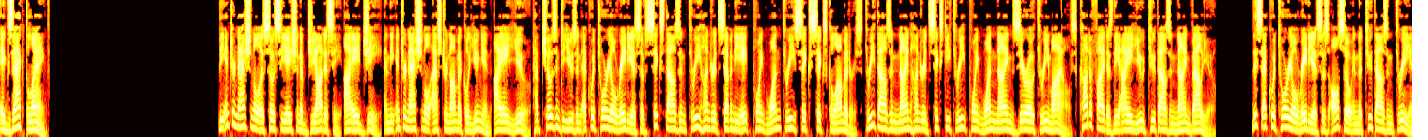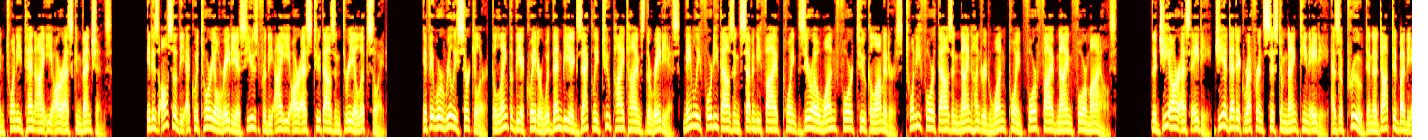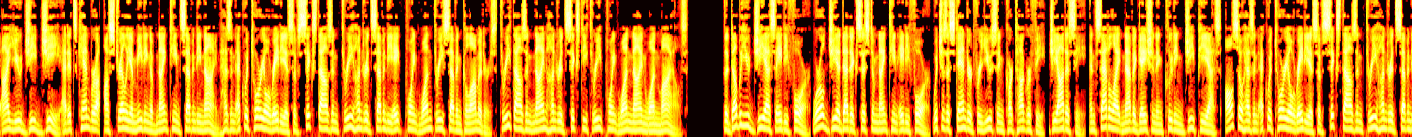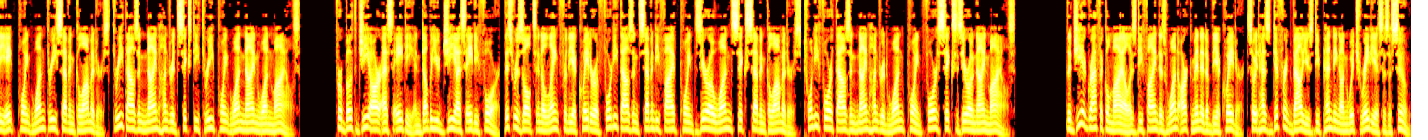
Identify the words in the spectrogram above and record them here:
Exact length The International Association of Geodesy (IAG) and the International Astronomical Union (IAU) have chosen to use an equatorial radius of 6378.1366 kilometers, 3963.1903 miles, codified as the IAU 2009 value. This equatorial radius is also in the 2003 and 2010 IERS conventions. It is also the equatorial radius used for the IERS 2003 ellipsoid. If it were really circular, the length of the equator would then be exactly 2 pi times the radius, namely 40,075.0142 kilometers, 24,901.4594 miles. The GRS-80 Geodetic Reference System 1980 as approved and adopted by the IUGG at its Canberra, Australia meeting of 1979 has an equatorial radius of 6378.137 kilometers, 3963.191 miles. The WGS-84 World Geodetic System 1984 which is a standard for use in cartography, geodesy, and satellite navigation including GPS, also has an equatorial radius of 6,378.137 km 3,963.191 miles. For both GRS-80 and WGS-84, this results in a length for the equator of 40,075.0167 km, 24,901.4609 miles. The geographical mile is defined as one arc minute of the equator, so it has different values depending on which radius is assumed.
